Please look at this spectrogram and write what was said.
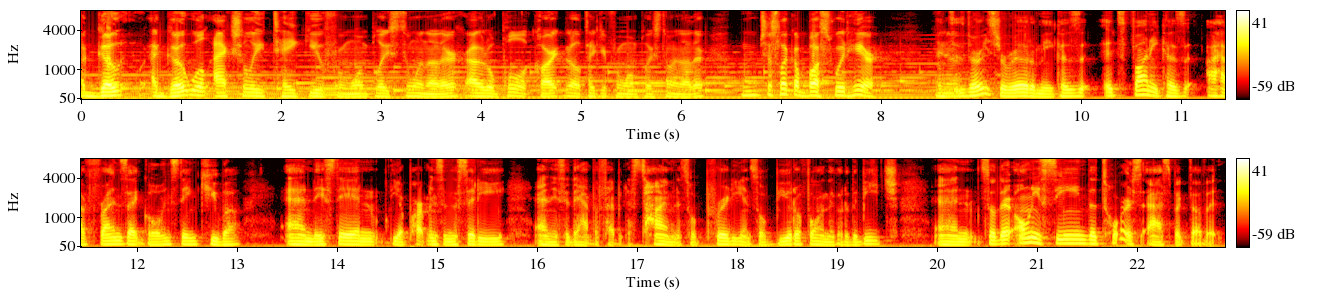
a goat a goat will actually take you from one place to another. Uh, It'll pull a cart. It'll take you from one place to another, just like a bus would here. It's know? very surreal to me because it's funny because I have friends that go and stay in Cuba and they stay in the apartments in the city and they say they have a fabulous time and it's so pretty and so beautiful and they go to the beach. And so they're only seeing the tourist aspect of it.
